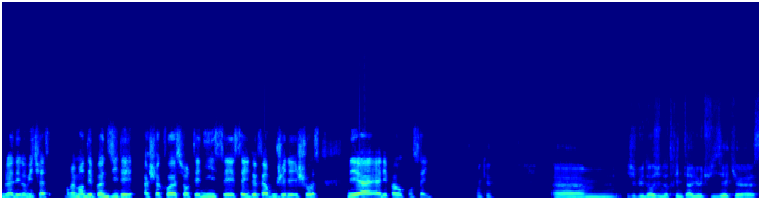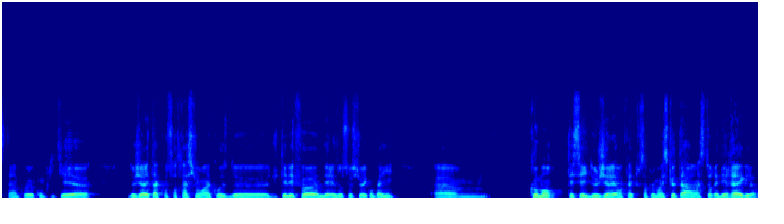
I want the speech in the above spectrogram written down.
Mladenovic a vraiment des bonnes idées à chaque fois sur le tennis et essaye de faire bouger les choses, mais elle n'est pas au conseil. Ok. J'ai vu dans une autre interview, tu disais que c'était un peu compliqué de gérer ta concentration à cause de, du téléphone, des réseaux sociaux et compagnie. Euh, comment tu essayes de gérer en fait tout simplement? Est-ce que tu as instauré des règles?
